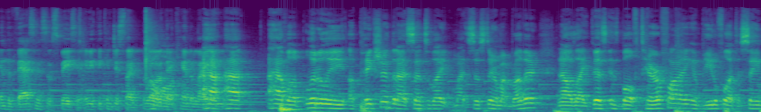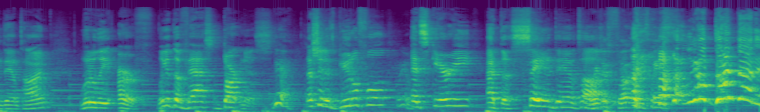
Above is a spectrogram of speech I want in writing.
in the vastness of space, and anything can just like blow out Oh, that candlelight. I and- I, I have a literally a picture that I sent to like my sister and my brother, and I was like, "This is both terrifying and beautiful at the same damn time." Literally, Earth. Look at the vast darkness. yeah, That shit is beautiful and scary at the same damn time. we're just floating in space, Look how dark that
